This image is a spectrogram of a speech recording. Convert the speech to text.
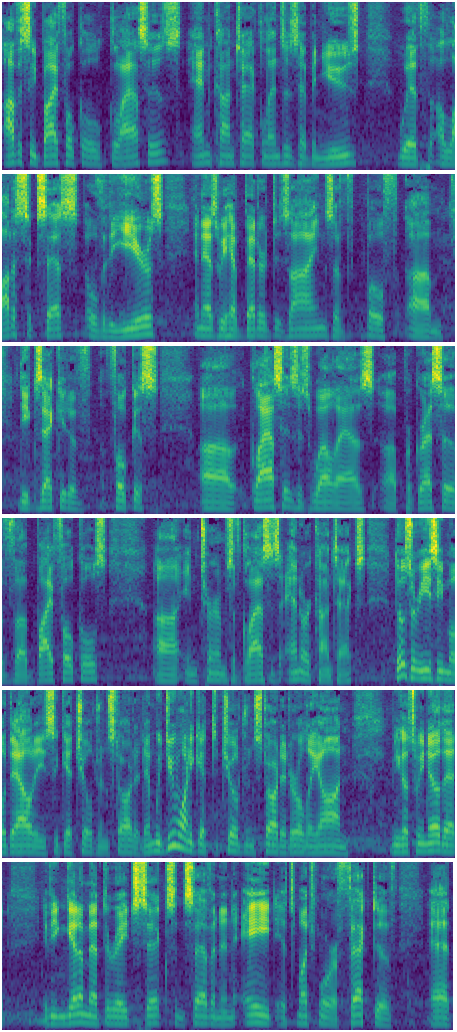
obviously, bifocal glasses and contact lenses have been used with a lot of success over the years. And as we have better designs of both um, the executive focus uh, glasses as well as uh, progressive uh, bifocals, uh, in terms of glasses and or contacts. Those are easy modalities to get children started. And we do want to get the children started early on because we know that if you can get them at their age six and seven and eight, it's much more effective at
